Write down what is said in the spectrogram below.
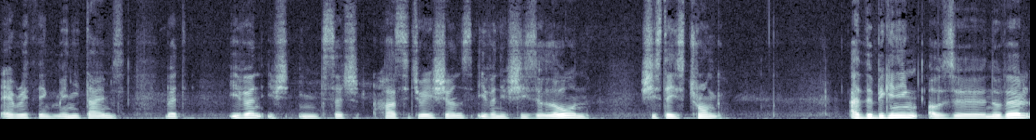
everything many times. But even if she, in such hard situations, even if she's alone, she stays strong. At the beginning of the novel,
